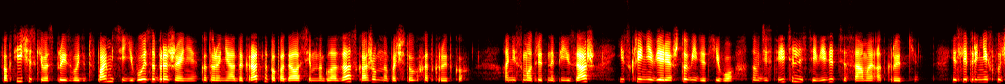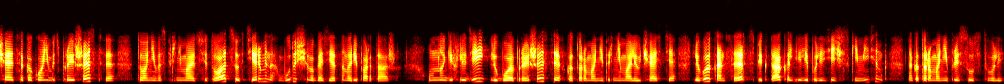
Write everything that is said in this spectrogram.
фактически воспроизводят в памяти его изображение, которое неоднократно попадалось им на глаза, скажем, на почтовых открытках. Они смотрят на пейзаж, искренне веря, что видят его, но в действительности видят те самые открытки. Если при них случается какое-нибудь происшествие, то они воспринимают ситуацию в терминах будущего газетного репортажа. У многих людей любое происшествие, в котором они принимали участие, любой концерт, спектакль или политический митинг, на котором они присутствовали,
